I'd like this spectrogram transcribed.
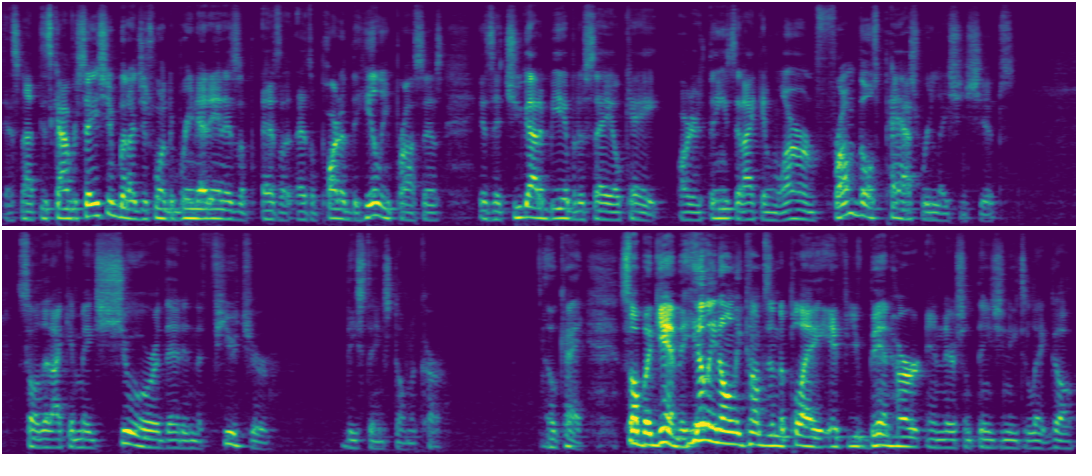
that's not this conversation, but I just wanted to bring that in as a, as a, as a part of the healing process is that you got to be able to say, okay, are there things that I can learn from those past relationships so that I can make sure that in the future, these things don't occur. Okay, so but again, the healing only comes into play if you've been hurt and there's some things you need to let go.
